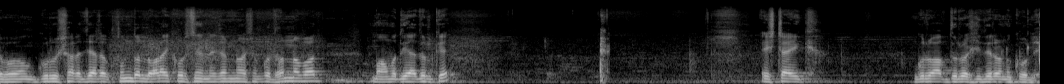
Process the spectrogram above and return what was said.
এবং গুরু সারা যারা সুন্দর লড়াই করছেন, এজন্য অসংখ্য ধন্যবাদ মোহাম্মদ ইয়াদুলকে স্ট্রাইক গুরু আব্দুর রশিদের অনুকূলে।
